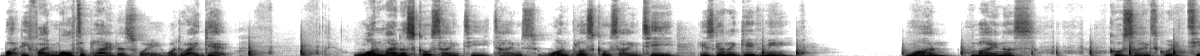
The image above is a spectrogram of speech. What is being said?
But if I multiply this way, what do I get? 1 minus cosine t times 1 plus cosine t is going to give me 1 minus cosine squared t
